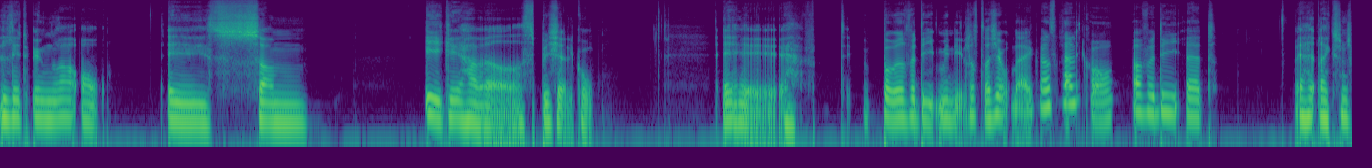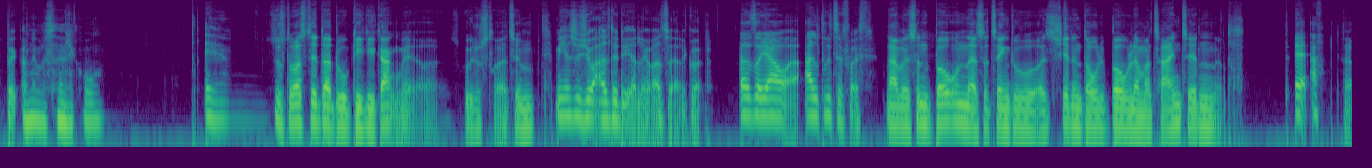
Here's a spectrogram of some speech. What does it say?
lidt yngre år, øh, som ikke har været specielt god. Øh, både fordi min illustration er ikke var særlig god, og fordi at jeg heller ikke synes, bøgerne var særlig gode. Øh, synes du også det, der du gik i gang med at skulle illustrere til dem? Men jeg synes jo aldrig, det jeg laver er særlig godt. Altså, jeg er jo aldrig tilfreds. Nej, men sådan bogen, altså tænkte du, shit, en dårlig bog, lad mig tegne til den. Ja, ja.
